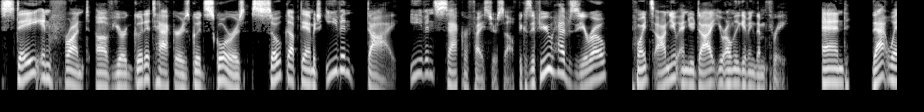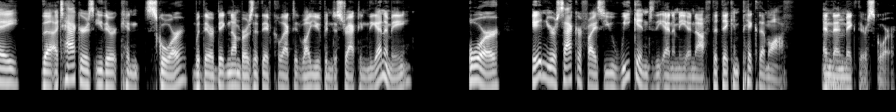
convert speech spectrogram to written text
Stay in front of your good attackers, good scorers, soak up damage, even die, even sacrifice yourself. Because if you have zero points on you and you die, you're only giving them three. And that way, the attackers either can score with their big numbers that they've collected while you've been distracting the enemy, or in your sacrifice, you weakened the enemy enough that they can pick them off and then Mhm. make their score.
